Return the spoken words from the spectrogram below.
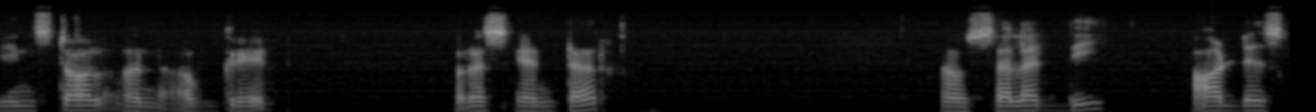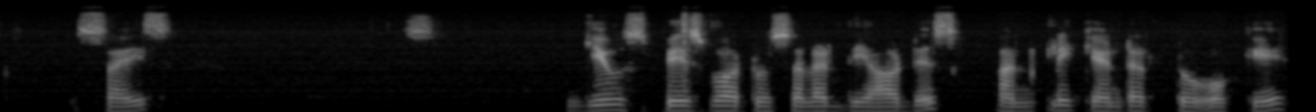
install and upgrade. Press enter. Now select the hard disk size. Give spacebar to select the hard disk and click enter to ok.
